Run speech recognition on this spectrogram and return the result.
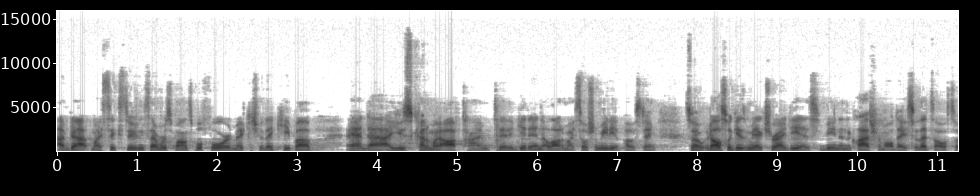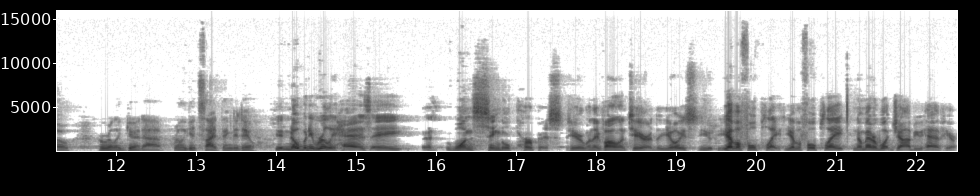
I've got my six students I'm responsible for and making sure they keep up, and uh, I use kind of my off time to get in a lot of my social media posting. So it also gives me extra ideas being in the classroom all day. So that's also a really good, uh, really good side thing to do. Yeah, nobody really has a, a, one single purpose here when they volunteer. You always you, mm-hmm. you have a full plate. You have a full plate no matter what job you have here.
